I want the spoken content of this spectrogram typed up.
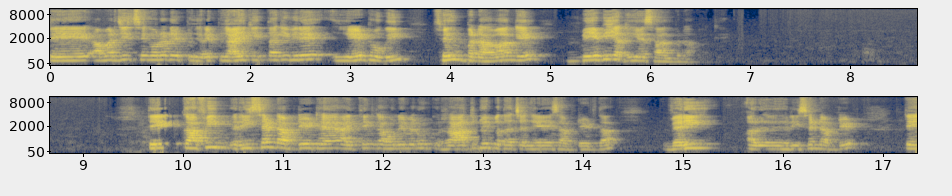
ਤੇ ਅਮਰਜੀਤ ਸਿੰਘ ਉਹਨਾਂ ਨੇ ਰਿਪਲਾਈ ਕੀਤਾ ਕਿ ਵੀਰੇ ਲੇਟ ਹੋ ਗਈ ਫਿਲਮ ਬਣਾਵਾਂਗੇ ਮੇਬੀ ਅਗਲੇ ਸਾਲ ਬਣਾਵਾਂਗੇ। ਤੇ ਕਾਫੀ ਰੀਸੈਂਟ ਅਪਡੇਟ ਹੈ ਆਈ ਥਿੰਕ ਹੁਣੇ ਮੈਨੂੰ ਰਾਤ ਨੂੰ ਹੀ ਪਤਾ ਚੱਲਿਆ ਇਸ ਅਪਡੇਟ ਦਾ ਵੈਰੀ ਰੀਸੈਂਟ ਅਪਡੇਟ ਤੇ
